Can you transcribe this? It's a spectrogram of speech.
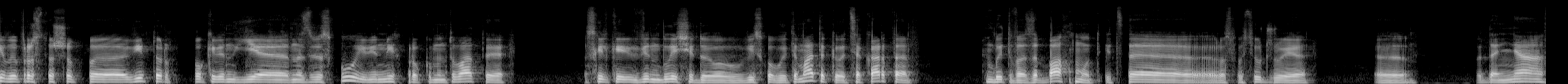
хотів би просто, щоб е, Віктор, поки він є на зв'язку, і він міг прокоментувати, оскільки він ближче до військової тематики, оця карта Битва за Бахмут, і це розповсюджує е, видання.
